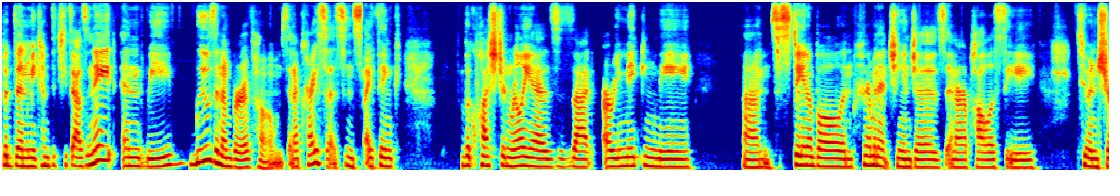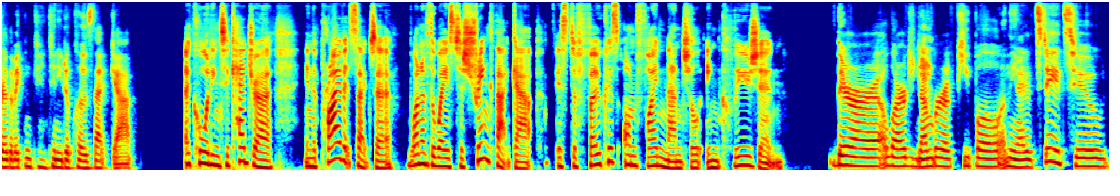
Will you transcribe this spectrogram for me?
But then we come to 2008 and we lose a number of homes in a crisis. And I think the question really is, is that are we making the um, sustainable and permanent changes in our policy to ensure that we can continue to close that gap. According to Kedra, in the private sector, one of the ways to shrink that gap is to focus on financial inclusion. There are a large number of people in the United States who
